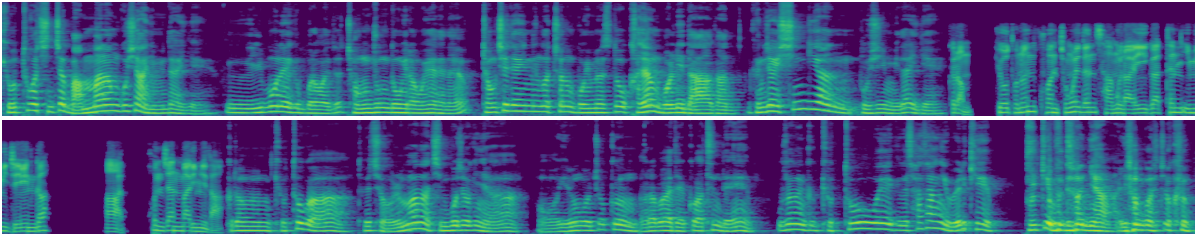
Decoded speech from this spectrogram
교토가 진짜 만만한 곳이 아닙니다 이게. 그 일본의 그 뭐라고 하죠? 정중동이라고 해야 되나요? 정체되어 있는 것처럼 보이면서도 가장 멀리 나아간 굉장히 신기한 도시입니다 이게. 그럼 교토는 권총을 든 사무라이 같은 이미지인가? 아, 혼잣말입니다. 그러면 교토가 도대체 얼마나 진보적이냐? 어, 이런 걸 조금 알아봐야 될 것 같은데 우선은 그 교토의 그 사상이 왜 이렇게 붉게 물들었냐 이런 걸 조금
